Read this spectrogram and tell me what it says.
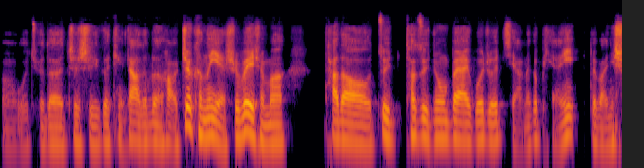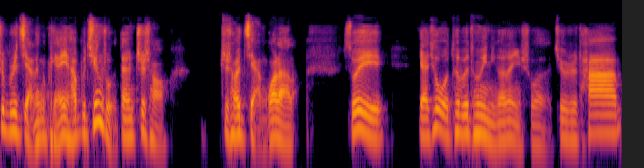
嗯，我觉得这是一个挺大的问号。这可能也是为什么他到最他最终被爱国者捡了个便宜，对吧？你是不是捡了个便宜还不清楚，但至少至少捡过来了。所以亚秋，我特别同意你刚才你说的，就是他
